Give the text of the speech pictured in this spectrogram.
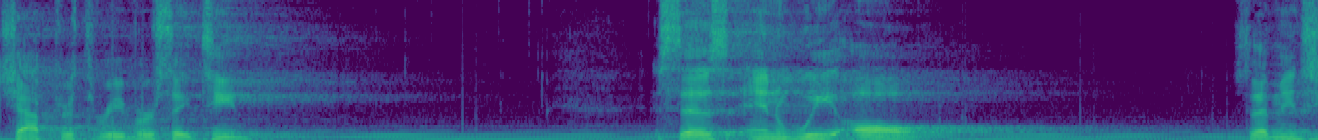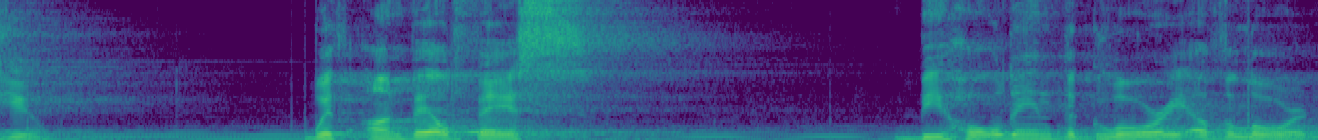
chapter 3, verse 18. It says, And we all, so that means you, with unveiled face, beholding the glory of the Lord,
